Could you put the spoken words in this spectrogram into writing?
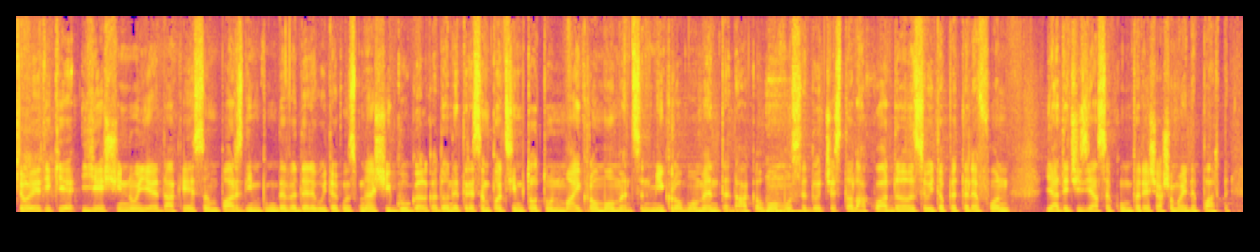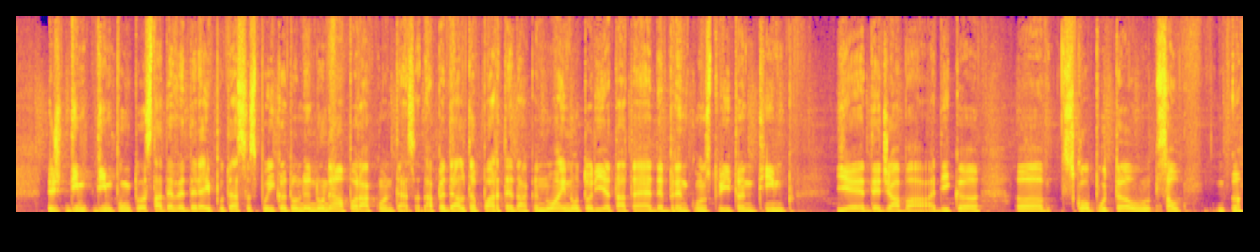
teoretic, e, e și nu e. Dacă e să împarți din punct de vedere, uite, cum spunea și Google, că, doamne, trebuie să împărțim tot un micro-moment, sunt micro-momente. Dacă mm. omul se duce, stă la coadă, se uită pe telefon, ia decizia să cumpere și așa mai departe. Deci, din, din punctul ăsta de vedere, ai putea să spui că, domne, nu neapărat contează. Dar, pe de altă parte, dacă nu ai notorietatea aia de brand construită în timp, e degeaba. Adică uh, scopul tău sau... Uh,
